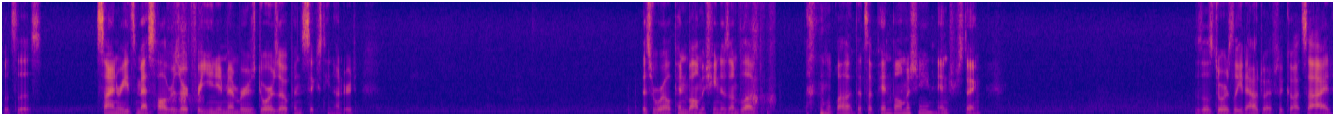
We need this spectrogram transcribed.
What's this? Sign reads Mess Hall reserved for Union members, doors open 1600. This royal pinball machine is unplugged. what? That's a pinball machine? Interesting. Does those doors lead out? Do I have to go outside?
